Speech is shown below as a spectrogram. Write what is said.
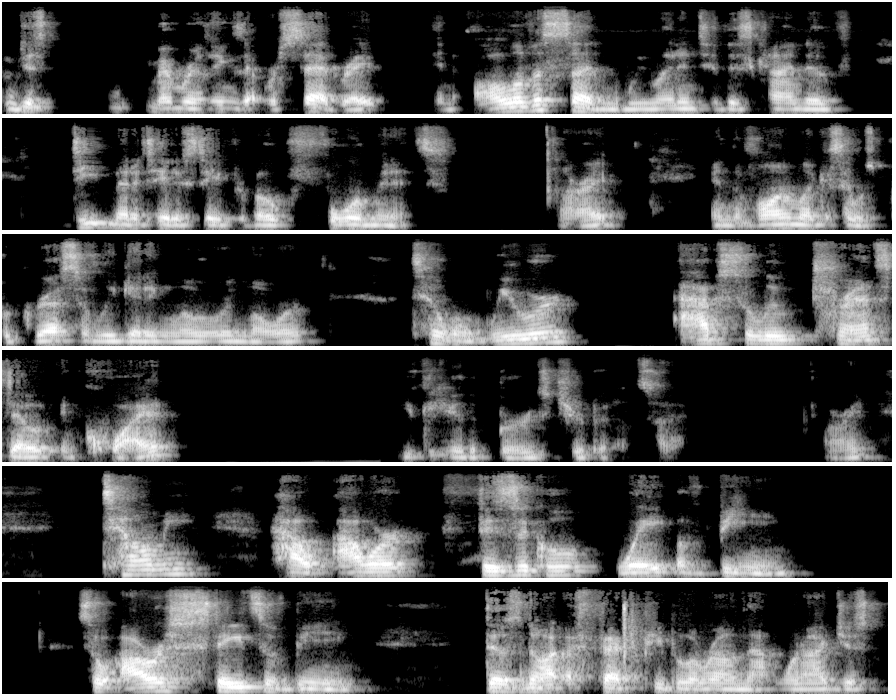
I'm just remembering things that were said, right? And all of a sudden we went into this kind of deep meditative state for about four minutes. All right. And the volume, like I said, was progressively getting lower and lower till when we were absolute tranced out and quiet, you could hear the birds chirping outside. All right. Tell me how our physical way of being so our states of being does not affect people around that when I just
